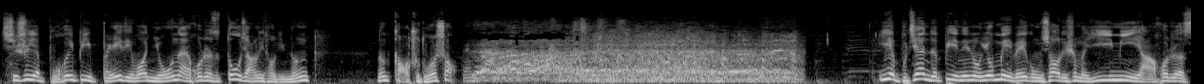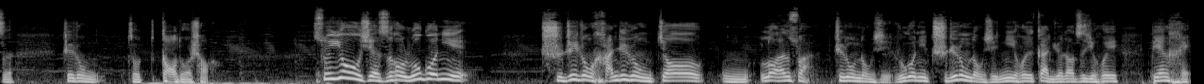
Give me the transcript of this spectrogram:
其实也不会比白的我牛奶或者是豆浆里头的能能高出多少，也不见得比那种有美白功效的什么薏米啊，或者是这种就高多少。所以有些时候，如果你吃这种含这种叫嗯酪氨酸这种东西，如果你吃这种东西，你会感觉到自己会变黑。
